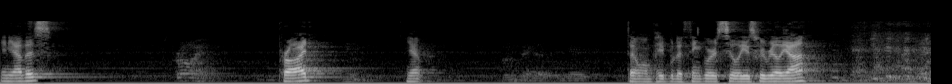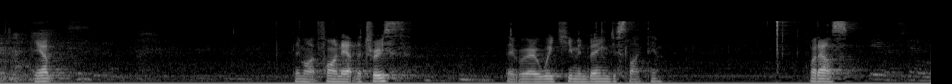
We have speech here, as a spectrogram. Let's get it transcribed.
Any others? Pride. Pride. Yep. I'm better than you. Don't want people to think we're as silly as we really are. Yep. They might find out the truth that we're a weak human being just like them. What else? Fear of sounding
